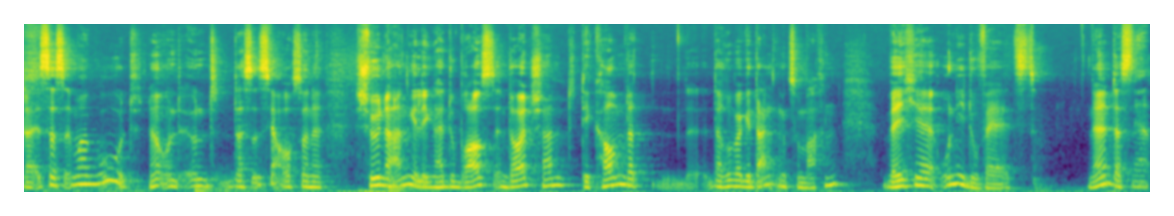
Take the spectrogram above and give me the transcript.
da ist das immer gut. Ne? Und, und das ist ja auch so eine schöne Angelegenheit. Du brauchst in Deutschland dir kaum da, darüber Gedanken zu machen, welche Uni du wählst. Ne? Das, ja.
